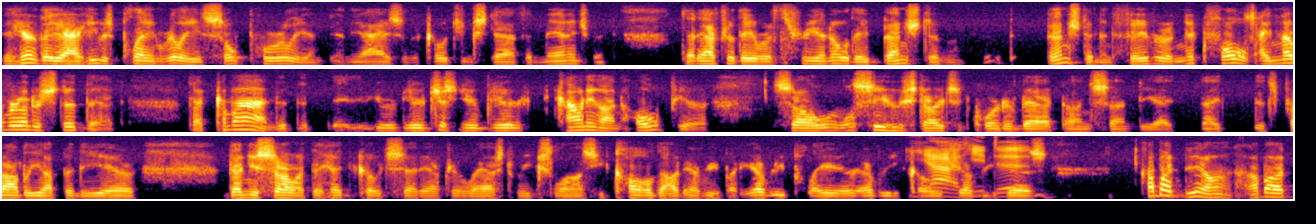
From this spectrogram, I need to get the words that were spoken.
and here they are. He was playing really so poorly in, in the eyes of the coaching staff and management that after they were three and zero, oh, they benched him, benched him in favor of Nick Foles. I never understood that. That come on, you're, you're just you're, you're counting on hope here. So we'll see who starts at quarterback on Sunday. I, I, it's probably up in the air. Then you saw what the head coach said after last week's loss. He called out everybody, every player, every coach, yeah, every this. How about you know? How about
